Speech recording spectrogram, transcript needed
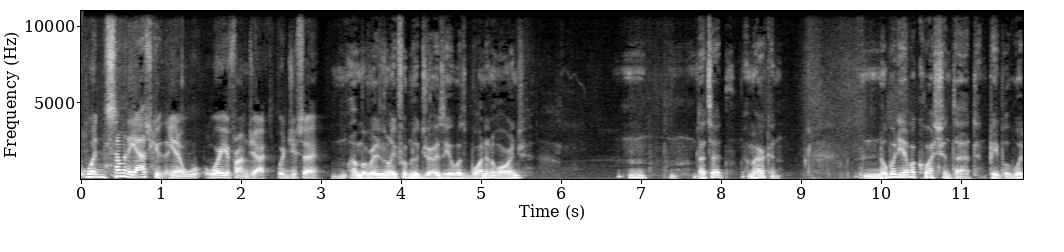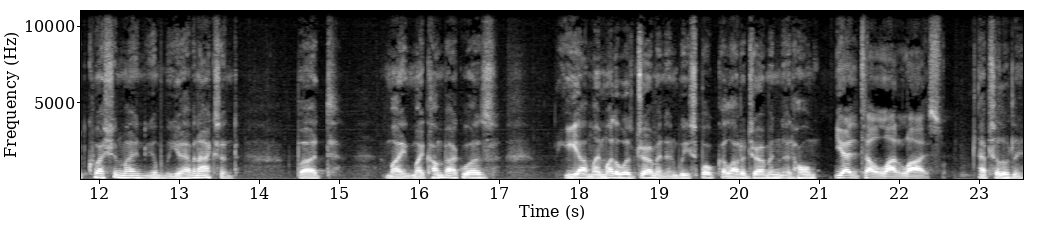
When somebody asks you, that, you know, where are you from, Jack? What'd you say? I'm originally from New Jersey. I was born in Orange. Mm, that's it, American. Nobody ever questioned that. People would question my, you have an accent. But my, my comeback was, yeah, my mother was German and we spoke a lot of German at home. You had to tell a lot of lies. Absolutely.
